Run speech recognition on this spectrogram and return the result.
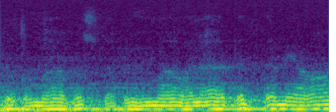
واستقما فاستقما ولا تتبعا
